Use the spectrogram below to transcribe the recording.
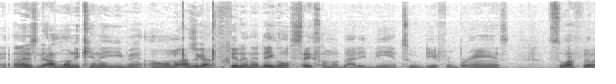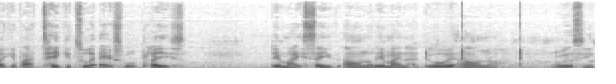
And honestly, I wonder can they even? I don't know. I just got a feeling that they gonna say something about it being two different brands. So I feel like if I take it to an actual place, they might say I don't know. They might not do it. I don't know. We'll see.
